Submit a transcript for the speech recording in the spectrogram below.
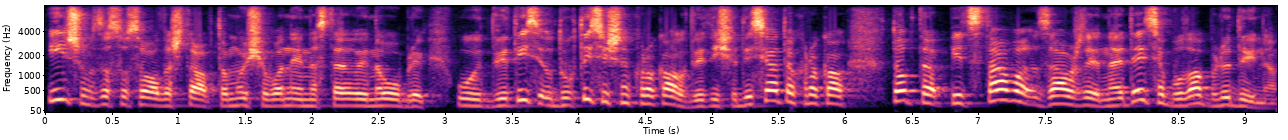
іншим застосували штраф, тому що вони не стали на облік у 2000 у 2000-х роках, у 2010-х роках. Тобто підстава завжди знайдеться була б людина.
